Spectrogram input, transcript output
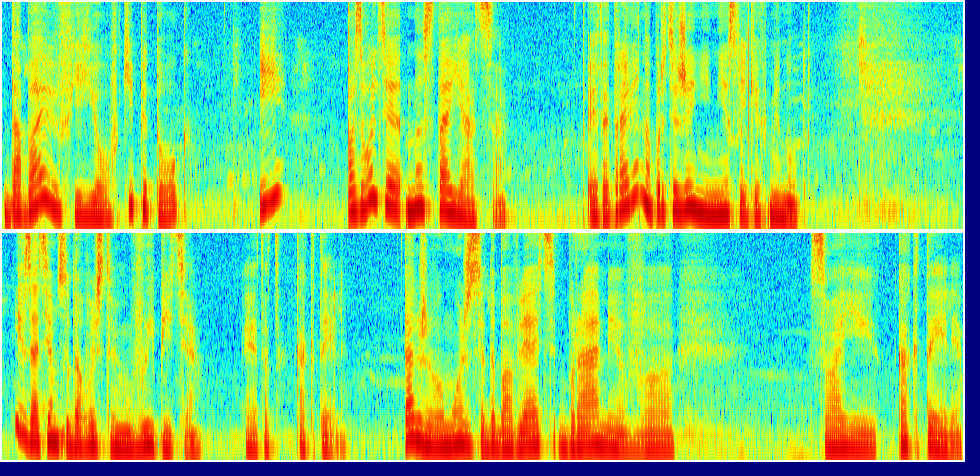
добавив ее в кипяток и позвольте настояться этой траве на протяжении нескольких минут. И затем с удовольствием выпейте этот коктейль. Также вы можете добавлять брами в свои коктейли.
